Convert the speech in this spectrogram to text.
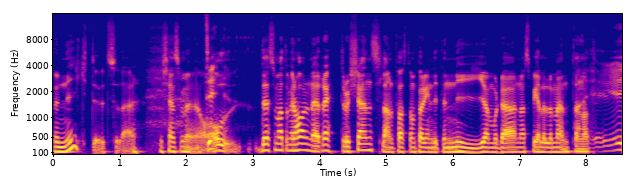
unikt ut sådär. Det känns som, Det- det... det är som att de vill ha den där retrokänslan fast de för in lite nya moderna spelelement eller något. Eh,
